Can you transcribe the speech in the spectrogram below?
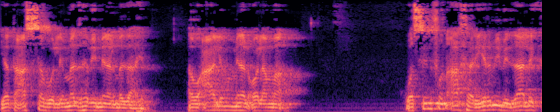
يتعصب لمذهب من المذاهب أو عالم من العلماء. وصنف آخر يرمي بذلك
